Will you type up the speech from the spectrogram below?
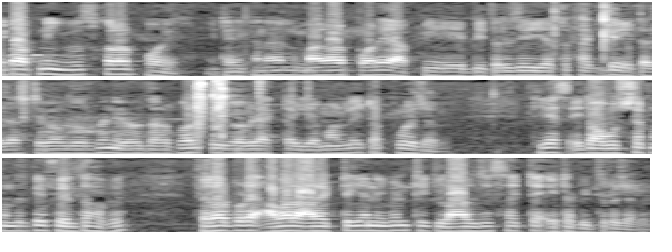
এটা আপনি ইউজ করার পরে, এটা এখানে মারার পরে আপনি এই ভিতরে যে ইয়েটা থাকবে, এটা জাস্ট এভাবে ধরবেন, এভাবে ধরার পর এইভাবে একটা ইয়ে মারলে এটা পড়ে যাবে। ঠিক আছে? এটা অবশ্যই আপনাদেরকে ফেলতে হবে। ফেলার পরে আবার আরেকটা ইয়ে নেবেন, ঠিক লাল যে সাইডটা এটা ভিতরে যাবে।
